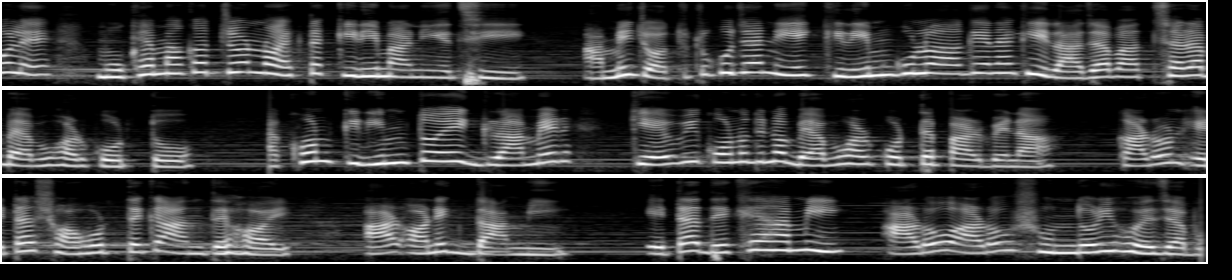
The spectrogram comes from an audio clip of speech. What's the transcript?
বলে মুখে মাখার জন্য একটা ক্রিম আনিয়েছি। আমি যতটুকু জানি, এই ক্রিমগুলো আগে নাকি রাজা বাচ্চারা ব্যবহার করতো। এখন ক্রিম তো এই গ্রামের কেউই কোনোদিনও ব্যবহার করতে পারবে না, কারণ এটা শহর থেকে আনতে হয়, আর অনেক দামি। এটা দেখে আমি আরও আরও সুন্দরী হয়ে যাব।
